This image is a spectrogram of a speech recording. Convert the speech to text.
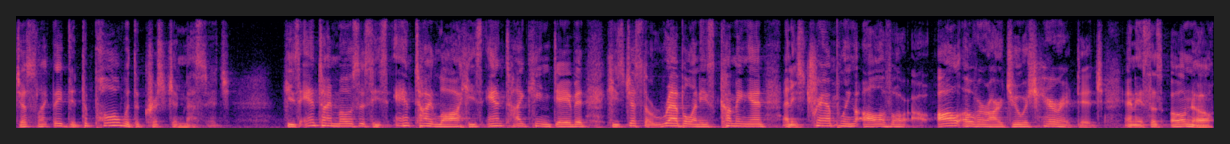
just like they did to Paul with the Christian message. He's anti Moses, he's anti law, he's anti King David, he's just a rebel, and he's coming in and he's trampling all, of our, all over our Jewish heritage. And he says, Oh no,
